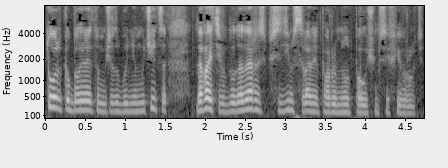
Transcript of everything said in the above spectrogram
только благодаря этому сейчас будем учиться. Давайте в благодарность посидим с вами пару минут, поучимся в Евруте.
